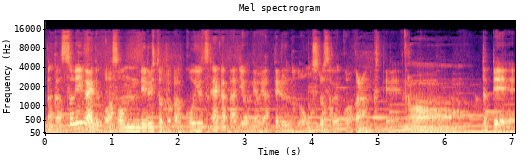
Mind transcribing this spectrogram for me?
なんかそれ以外でこう遊んでる人とかこういう使い方あるよねをやってるのの面白さがよくわからなくて。だって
